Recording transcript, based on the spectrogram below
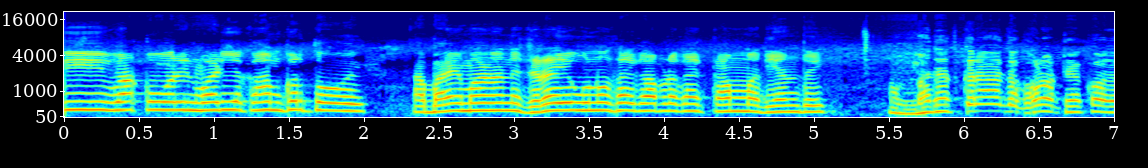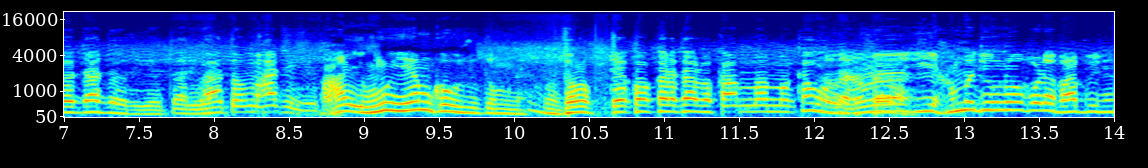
દી વાકો વળીને વાડીએ કામ કરતો હોય. આ બાઈ માણસને જરાય એવું ન થાય કે આપણે કાંઈક કામમાં ધ્યાન દઈ મદદ કરાવે તો ઘણો ટેકો જાજો રહીએ તારી વાત સાચી છે. હા હું એમ કહું છું તમને. થોડોક ટેકો કરે તો આપણે કામ બામમાં કહું હવે એ સમજવું ન પડે ભાભીને.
